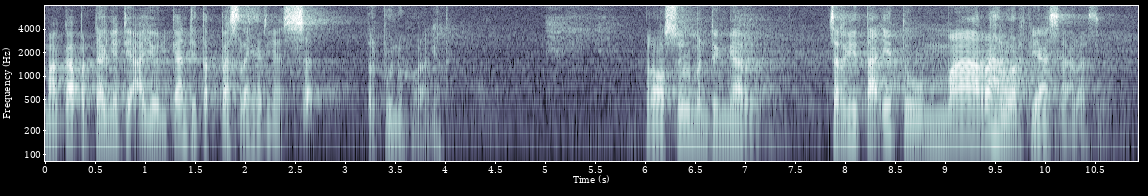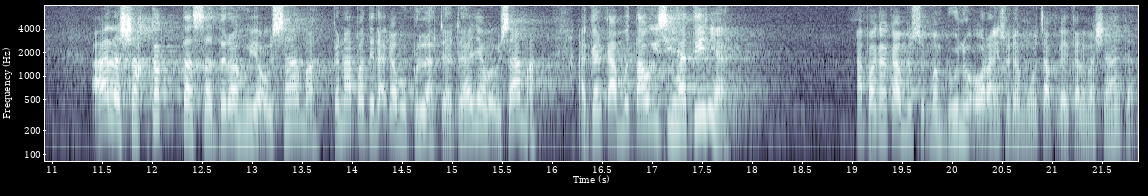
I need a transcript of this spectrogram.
maka pedangnya diayunkan ditebas lehernya set terbunuh orang itu Rasul mendengar cerita itu marah luar biasa Rasul ala syakakta sadrahu ya Usama kenapa tidak kamu belah dadanya wa Usama agar kamu tahu isi hatinya apakah kamu membunuh orang yang sudah mengucapkan kalimat syahadat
